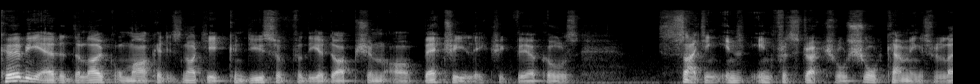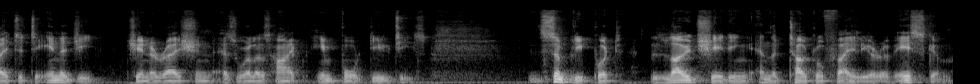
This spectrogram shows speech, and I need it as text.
Kirby added the local market is not yet conducive for the adoption of battery electric vehicles, citing in- infrastructural shortcomings related to energy generation as well as high import duties. Simply put, load shedding and the total failure of Eskom.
